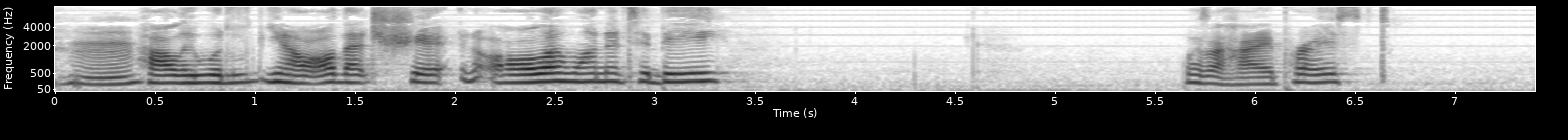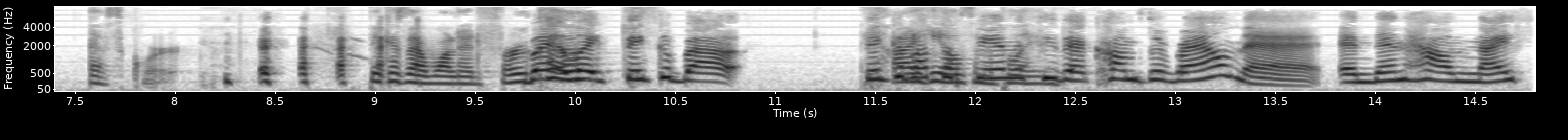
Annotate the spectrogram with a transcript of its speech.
mm-hmm. Hollywood, you know, all that shit. And all I wanted to be was a high priced escort because I wanted fur But like, think about think about the fantasy that comes around that, and then how nice.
